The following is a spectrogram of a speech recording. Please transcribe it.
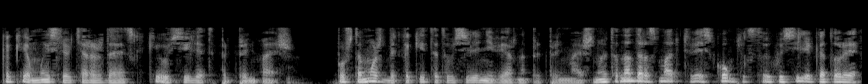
какие мысли у тебя рождаются, какие усилия ты предпринимаешь. Потому что, может быть, какие-то ты усилия неверно предпринимаешь. Но это надо рассматривать весь комплекс твоих усилий, которые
